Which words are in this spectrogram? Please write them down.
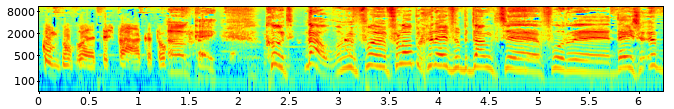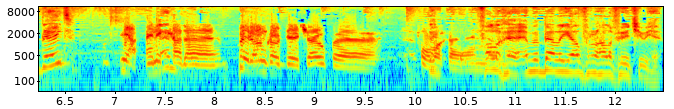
komt nog te sprake, toch? Oké. Goed. Nou, we- voor, voorlopig weer even bedankt eh, voor eh, deze update. Ja, en ik En- ga de Puranco Dutch Open eh, volgen. En, Volgen. En we bellen je over een half uurtje weer.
